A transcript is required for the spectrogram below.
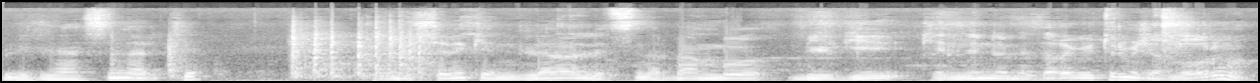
Bilgilensinler ki kendi işlerini kendileri halletsinler. Ben bu bilgiyi kendilerine mezara götürmeyeceğim. Doğru mu?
